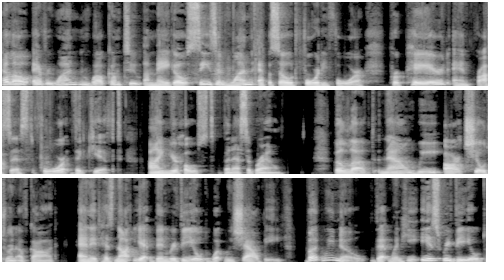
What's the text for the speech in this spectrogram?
Hello, everyone, and welcome to Imago Season 1, Episode 44 Prepared and Processed for the Gift. I'm your host, Vanessa Brown. Beloved, now we are children of God, and it has not yet been revealed what we shall be, but we know that when He is revealed,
